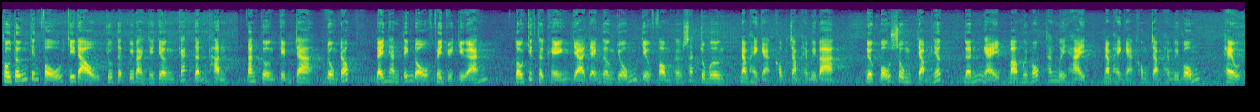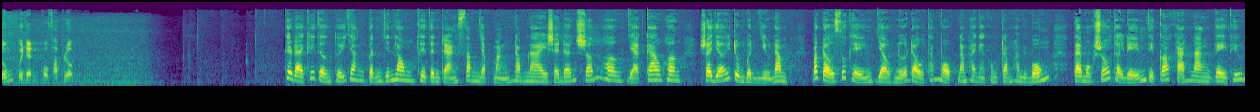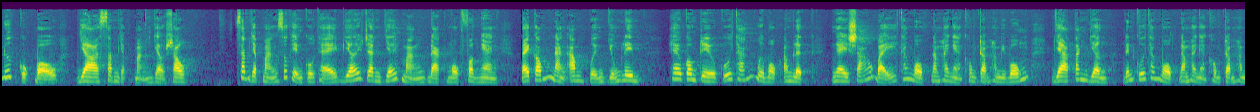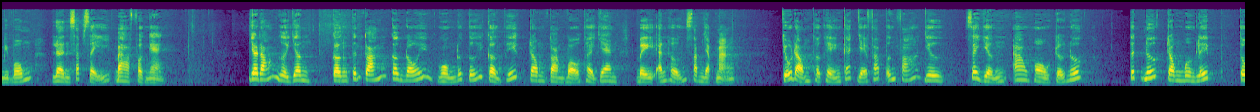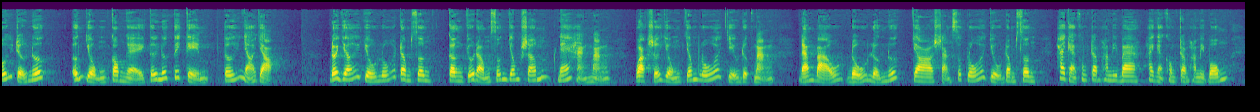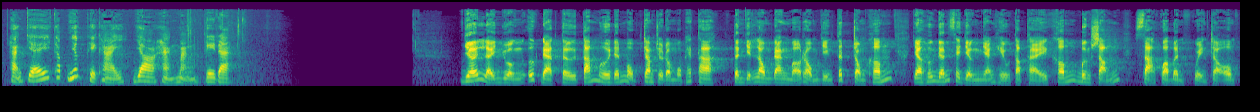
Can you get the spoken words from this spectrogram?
Thủ tướng Chính phủ chỉ đạo Chủ tịch Ủy ban nhân dân các tỉnh thành tăng cường kiểm tra, đôn đốc, đẩy nhanh tiến độ phê duyệt dự án, tổ chức thực hiện và giải ngân vốn dự phòng ngân sách trung ương năm 2023 được bổ sung chậm nhất đến ngày 31 tháng 12 năm 2024 theo đúng quy định của pháp luật. Theo Đài khí tượng thủy văn tỉnh Vĩnh Long thì tình trạng xâm nhập mặn năm nay sẽ đến sớm hơn và cao hơn so với trung bình nhiều năm, bắt đầu xuất hiện vào nửa đầu tháng 1 năm 2024. Tại một số thời điểm thì có khả năng gây thiếu nước cục bộ do xâm nhập mặn vào sâu. Xâm nhập mặn xuất hiện cụ thể với ranh giới mặn đạt 1 phần ngàn tại cống Nàng Âm, huyện Dũng Liêm, theo con triều cuối tháng 11 âm lịch ngày 6-7 tháng 1 năm 2024 và tăng dần đến cuối tháng 1 năm 2024 lên sắp xỉ 3 phần ngàn. Do đó, người dân cần tính toán cân đối nguồn nước tưới cần thiết trong toàn bộ thời gian bị ảnh hưởng xâm nhập mặn, chủ động thực hiện các giải pháp ứng phó như xây dựng ao hồ trữ nước, tích nước trong mương liếp, túi trữ nước, ứng dụng công nghệ tưới nước tiết kiệm, tưới nhỏ giọt. Đối với vụ lúa đông xuân, cần chủ động xuống giống sớm, né hạn mặn hoặc sử dụng giống lúa chịu được mặn, đảm bảo đủ lượng nước cho sản xuất lúa vụ đông xuân 2023-2024, hạn chế thấp nhất thiệt hại do hạn mặn gây ra. Với lợi nhuận ước đạt từ 80 đến 100 triệu đồng một hecta, tỉnh Vĩnh Long đang mở rộng diện tích trồng khóm và hướng đến xây dựng nhãn hiệu tập thể khóm Bưng Sẩm, xã Hòa Bình, huyện Trà Ôn.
